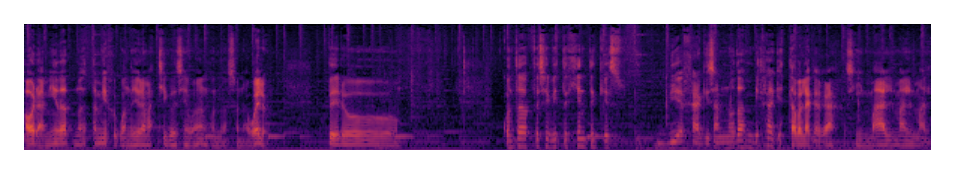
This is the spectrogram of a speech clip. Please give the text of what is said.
ahora a mi edad no es tan viejo, cuando yo era más chico decía, bueno, cuando son abuelos. Pero ¿cuántas veces he visto gente que es vieja, quizás no tan vieja, que estaba la cagada, así mal, mal, mal?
